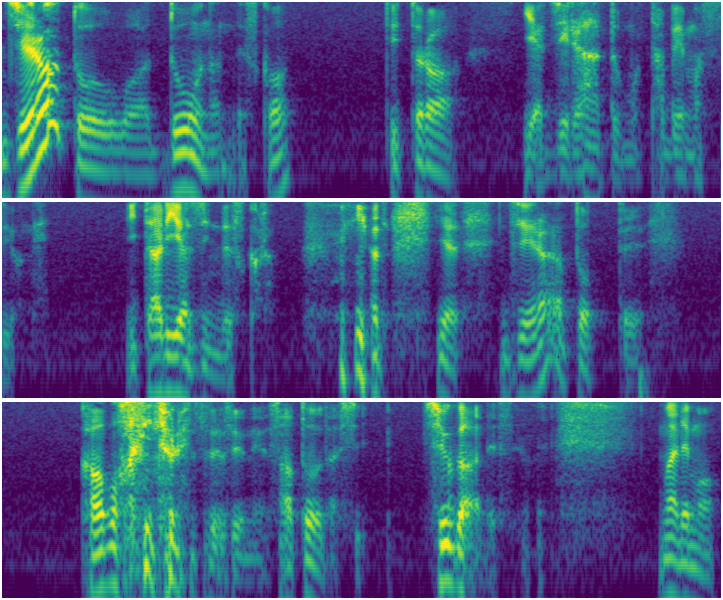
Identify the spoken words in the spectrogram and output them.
ジェラートはどうなんですか？って言ったらいやジェラートも食べますよね。イタリア人ですから。いやいやジェラートってカーボハイドレートですよね。砂糖だし。シュガーですよね。まあでも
